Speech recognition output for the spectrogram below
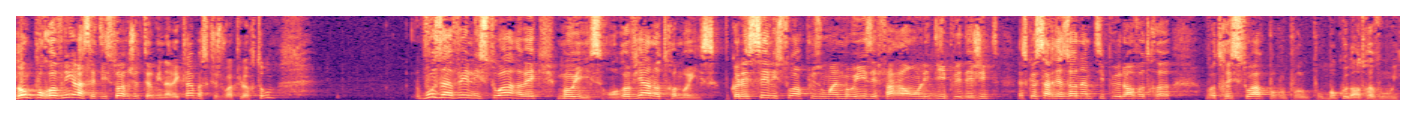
Donc, pour revenir à cette histoire, je termine avec là parce que je vois que l'heure tourne. Vous avez l'histoire avec Moïse. On revient à notre Moïse. Vous connaissez l'histoire plus ou moins de Moïse et Pharaon, les dix plaies d'Égypte? Est-ce que ça résonne un petit peu dans votre, votre histoire pour, pour beaucoup d'entre vous? Oui.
